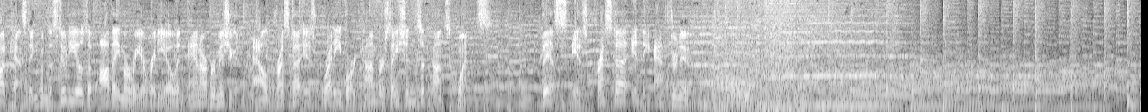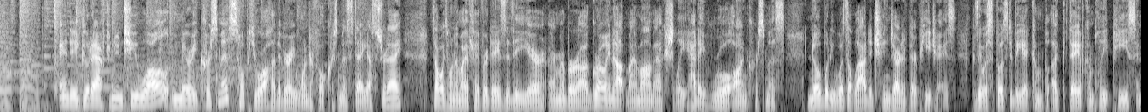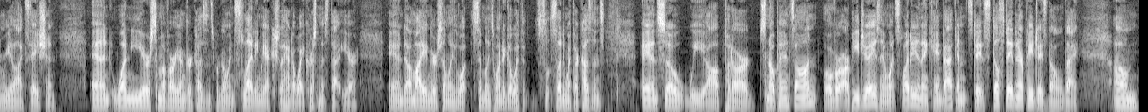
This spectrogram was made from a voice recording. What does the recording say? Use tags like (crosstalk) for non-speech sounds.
Broadcasting from the studios of Ave Maria Radio in Ann Arbor, Michigan, Al Kresta is ready for conversations of consequence. This is Kresta in the Afternoon. And a good afternoon to you all. Merry Christmas. Hope you all had a very wonderful Christmas day yesterday. It's always one of my favorite days of the year. I remember uh, growing up, my mom actually had a rule on Christmas. Nobody was allowed to change out of their PJs because it was supposed to be a, com- a day of complete peace and relaxation. And one year, some of our younger cousins were going sledding. We actually had a white Christmas that year. And uh, my younger siblings, siblings wanted to go with it, sledding with their cousins. And so we uh, put our snow pants on over our PJs and went sledding and then came back and stayed, still stayed in our PJs the whole day. Um,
